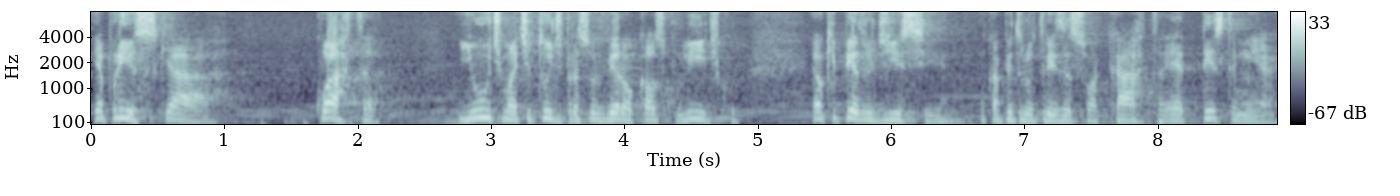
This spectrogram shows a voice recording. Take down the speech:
E é por isso que a quarta e última atitude para sobreviver ao caos político é o que Pedro disse no capítulo 3 da sua carta, é testemunhar.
